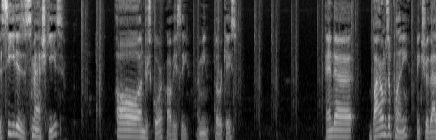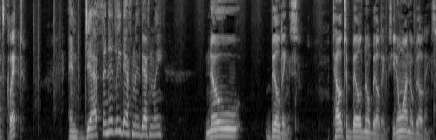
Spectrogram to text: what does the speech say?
The seed is smash keys. All underscore, obviously. I mean, lowercase. And, uh, biomes plenty. Make sure that's clicked. And definitely, definitely, definitely no buildings. Tell it to build no buildings. You don't want no buildings.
